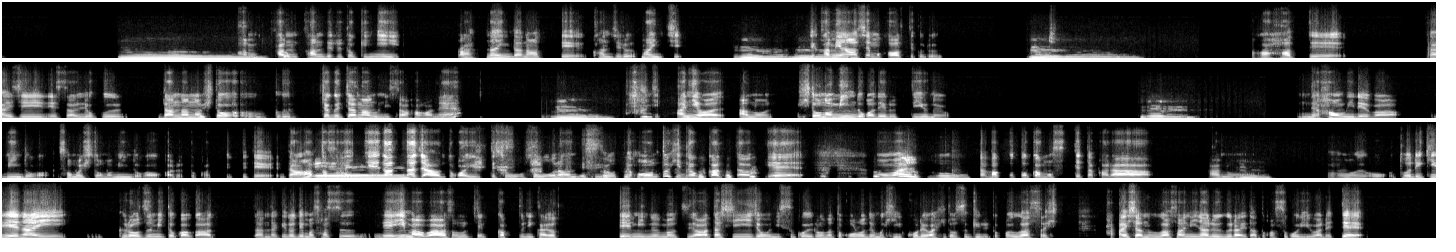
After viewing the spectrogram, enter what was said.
うん噛んでる時にあないんだなって感じる？毎日。うん。で噛み合わせも変わってくる？うん。だから歯って大事でさよく旦那の人はぐっちゃぐちゃなのにさ歯がねうん。歯に歯にはあの人の民度が出るっていうのよ。うん。で歯を見れば民度がその人の民度がわかるとかって言ってて「であんた最低だったじゃん」とか言って「そうそうなんですよ」ってほんとひどかったわけ。お前うん。タバコとかも吸ってたからあの、うん。もう取りきれない黒ずみとかがあったんだけどでもさすで今はそのチェックアップに通ってみるもつ私以上にすごいいろんなところでもひこれはひどすぎるとか噂ひ歯医者の噂になるぐらいだとかすごい言われて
